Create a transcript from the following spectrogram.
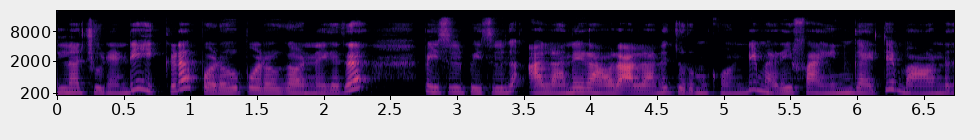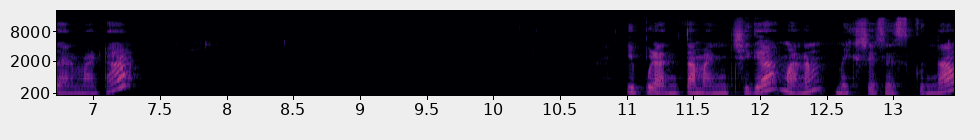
ఇలా చూడండి ఇక్కడ పొడవు పొడవుగా ఉన్నాయి కదా. పీసులు పీసులుగా అలానే రావాలి అలానే తురుముకోండి. మరీ ఫైన్గా అయితే బాగుండదు అనమాట ఇప్పుడు అంతా మంచిగా మనం మిక్స్ చేసేసుకుందాం.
